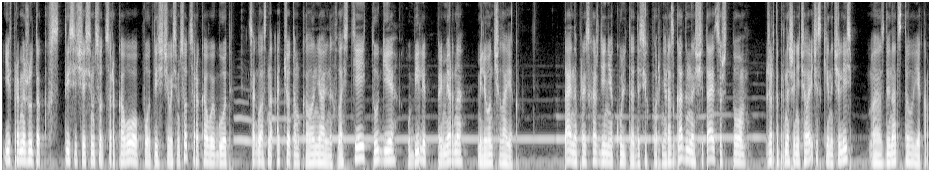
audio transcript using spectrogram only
И в промежуток с 1740 по 1840 год, согласно отчетам колониальных властей, туги убили примерно миллион человек. Тайна происхождения культа до сих пор не разгадана. Считается, что жертвоприношения человеческие начались с 12 века.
